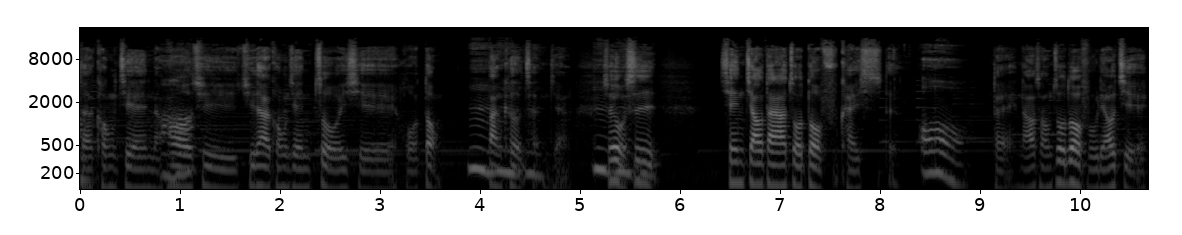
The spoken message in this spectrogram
的空间，然后去去他的空间做一些活动，办课程这样。所以我是先教大家做豆腐开始的哦，对，然后从做豆腐了解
